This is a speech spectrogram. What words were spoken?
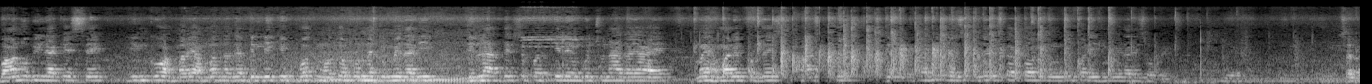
बानो बिला के से इनको हमारे अहमदनगर दिल्ली की बहुत महत्वपूर्ण ज़िम्मेदारी जिला अध्यक्ष पद के लिए उनको चुना गया है। मैं हमारे प्रदेश गुजारिश करता हूँ ये ज़िम्मेदारी सौंपे। चलो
